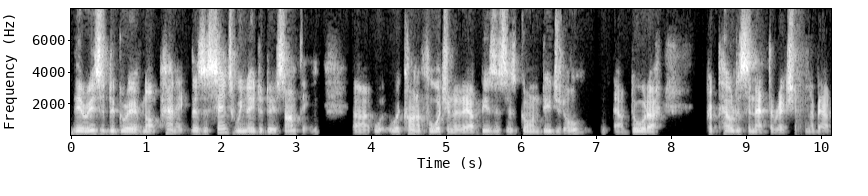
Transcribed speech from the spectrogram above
there is a degree of not panic. There's a sense we need to do something. Uh, we're kind of fortunate. Our business has gone digital. Our daughter propelled us in that direction about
